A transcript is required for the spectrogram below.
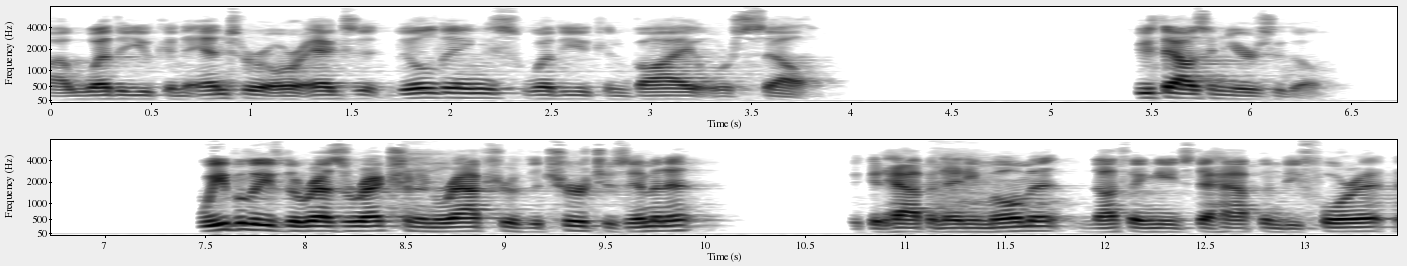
uh, whether you can enter or exit buildings, whether you can buy or sell. 2,000 years ago. We believe the resurrection and rapture of the church is imminent. It could happen any moment. Nothing needs to happen before it.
